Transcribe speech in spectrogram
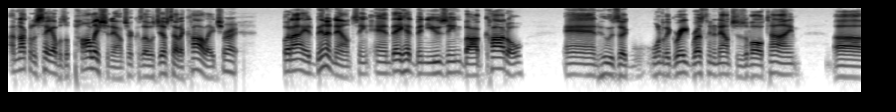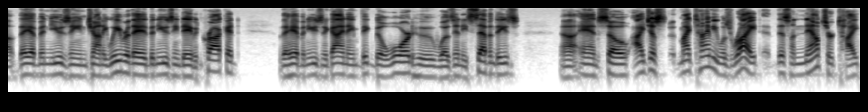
I'm not going to say I was a polished announcer because I was just out of college, Right. but I had been announcing, and they had been using Bob Caudle, and who's a one of the great wrestling announcers of all time. Uh, they have been using Johnny Weaver. They had been using David Crockett. They had been using a guy named Big Bill Ward, who was in his 70s. Uh, and so I just, my timing was right. This announcer type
